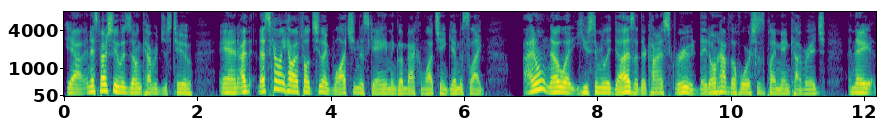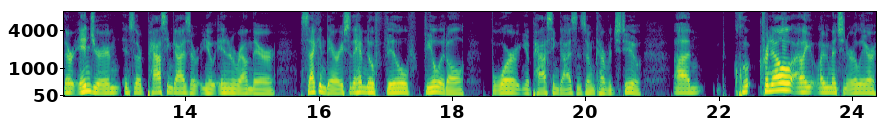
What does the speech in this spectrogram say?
Yeah, and especially with zone coverages too. And I, that's kind of like how I felt too, like watching this game and going back and watching again. It's like I don't know what Houston really does. Like they're kind of screwed. They don't have the horses to play man coverage, and they they're injured, and so they're passing guys are you know in and around their secondary, so they have no feel feel at all for you know passing guys in zone coverage too. Um, like, like we mentioned earlier,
